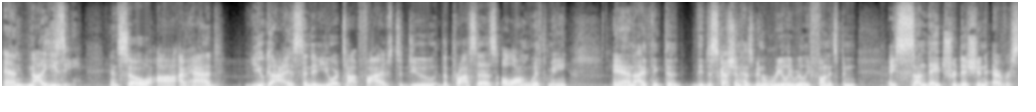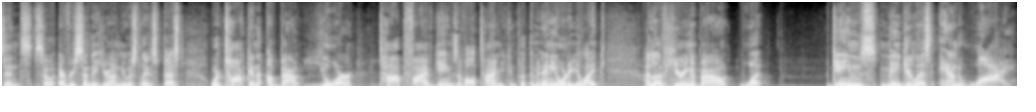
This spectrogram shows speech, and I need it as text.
and not easy. And so uh, I've had you guys send in your top fives to do the process along with me. And I think the, the discussion has been really, really fun. It's been a Sunday tradition ever since. So every Sunday here on Newest, Latest, Best, we're talking about your top five games of all time. You can put them in any order you like. I love hearing about what games made your list and why.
